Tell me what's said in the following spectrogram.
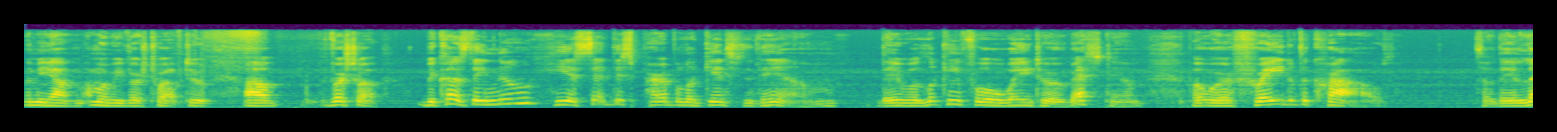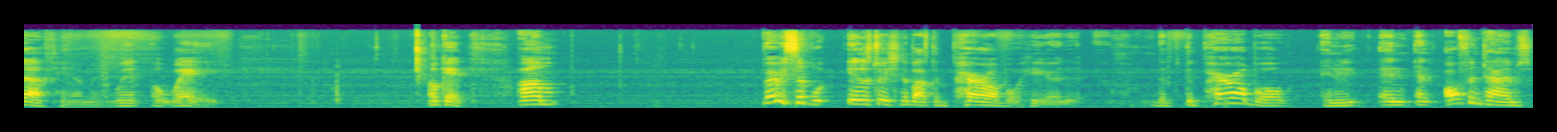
let me, um, I'm going to read verse 12 too. Uh, verse 12. Because they knew he had said this parable against them, they were looking for a way to arrest him, but were afraid of the crowd. So they left him and went away. Okay. Um, very simple illustration about the parable here. The, the parable, and, and, and oftentimes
